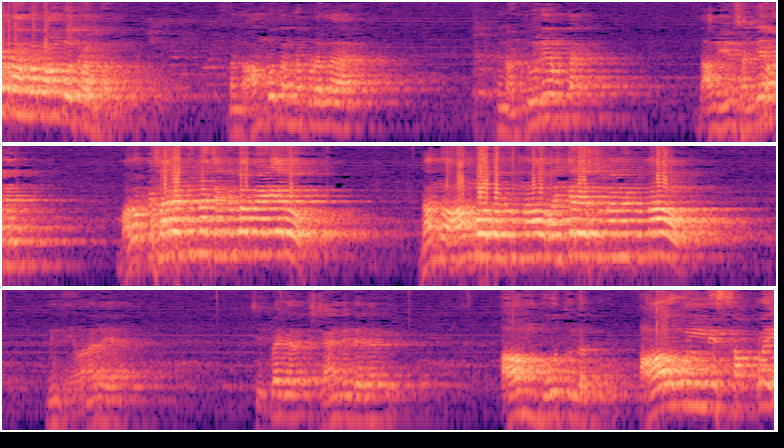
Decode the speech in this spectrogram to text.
అంబటి రాంబాబు ఆంబోతు రాంబాబు నన్ను ఆంబోతు అన్నప్పుడల్లా నేను అంటూనే ఉంటా. దాని ఏం సందేహం లేదు. మరొక్కసారి అంటున్నా చంద్రబాబు నాయుడు గారు. నన్ను ఆంబోతు అంటున్నావు రంకెలేస్తున్నాను అంటున్నావు. నిన్నేమనాలయ్యా చెప్పా కదా స్టాండర్డ్ డైలాగ్ ఆంబోతులకు ఆవుల్ని సప్లై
